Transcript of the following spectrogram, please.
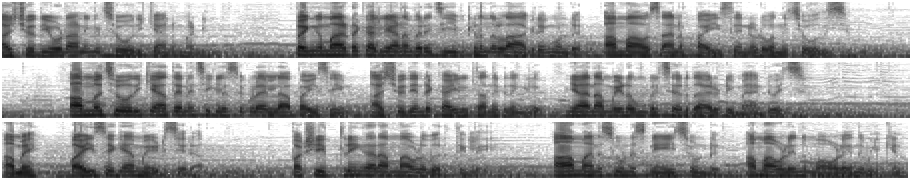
അശ്വതിയോടാണെങ്കിൽ ചോദിക്കാനും മടി. പെങ്ങന്മാരുടെ കല്യാണം വരെ ജീവിക്കണം എന്നുള്ള ആഗ്രഹം കൊണ്ട് അമ്മ അവസാനം പൈസ എന്നോട് വന്ന് ചോദിച്ചു. അമ്മ ചോദിക്കാത്തതിന് ചികിത്സക്കുള്ള എല്ലാ പൈസയും അശ്വതി എന്റെ കയ്യിൽ തന്നിരുന്നെങ്കിലും ഞാൻ അമ്മയുടെ മുമ്പിൽ ചെറുതായൊരു ഡിമാൻഡ് വെച്ചു. അമ്മേ പൈസയൊക്കെ ഞാൻ മേടിച്ചു തരാം. പക്ഷെ ഇത്രയും കാലം അമ്മ അവളെ വെറുത്തില്ലേ? ആ മനസ്സുകൊണ്ട് സ്നേഹിച്ചുകൊണ്ട് അമ്മ അവളെ ഒന്ന് മോളെ എന്ന് വിളിക്കണം.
